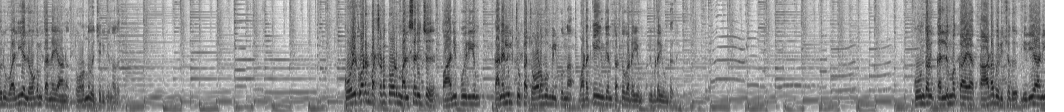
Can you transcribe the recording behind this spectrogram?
ഒരു വലിയ ലോകം തന്നെയാണ് തുറന്നു വച്ചിരിക്കുന്നത്. കോഴിക്കോടൻ ഭക്ഷണത്തോട് മത്സരിച്ച് പാനിപൂരിയും കനലിൽ ചുട്ട ചോളവും വിൽക്കുന്ന വടക്കേ ഇന്ത്യൻ തട്ടുകടയും ഇവിടെയുണ്ട്. കൂന്തൽ കല്ലുമ്മക്കായ കാട പൊരിച്ചത് ബിരിയാണി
